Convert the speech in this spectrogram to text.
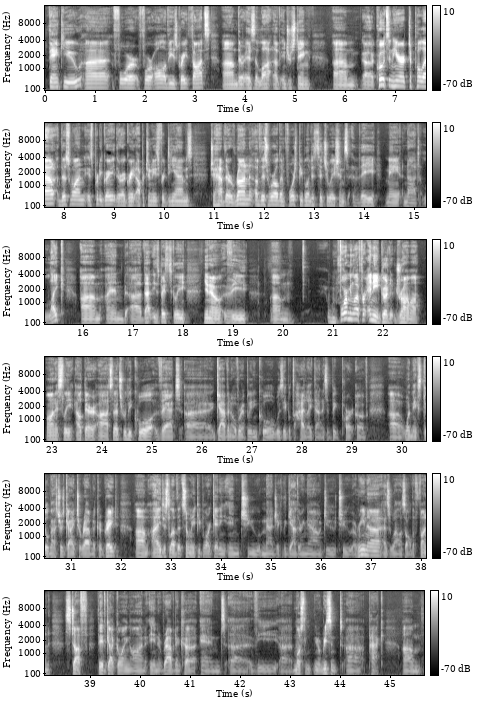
thank you uh, for for all of these great thoughts. Um, there is a lot of interesting um, uh, quotes in here to pull out. This one is pretty great. There are great opportunities for DMs to have their run of this world and force people into situations they may not like. Um, and uh, that is basically, you know, the um, formula for any good drama, honestly, out there. Uh, so that's really cool that uh, Gavin over at Bleeding Cool was able to highlight that as a big part of uh, what makes Guildmaster's Guide to Ravnica great. Um, I just love that so many people are getting into Magic the Gathering now due to Arena, as well as all the fun stuff they've got going on in Ravnica and uh, the uh, most you know, recent uh, pack. Um,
